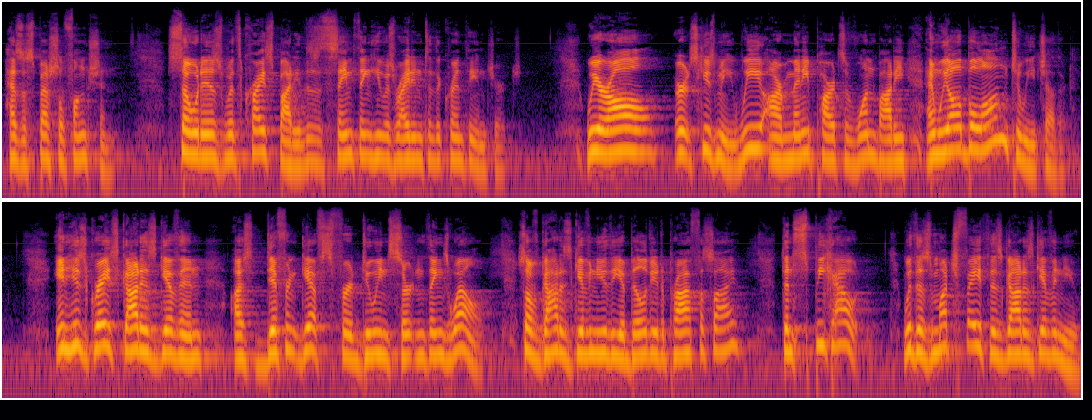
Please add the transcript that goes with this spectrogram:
has a special function so it is with christ's body. This is the same thing he was writing to the corinthian church. We are all, or excuse me, we are many parts of one body, and we all belong to each other. In His grace, God has given us different gifts for doing certain things well. So if God has given you the ability to prophesy, then speak out with as much faith as God has given you.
